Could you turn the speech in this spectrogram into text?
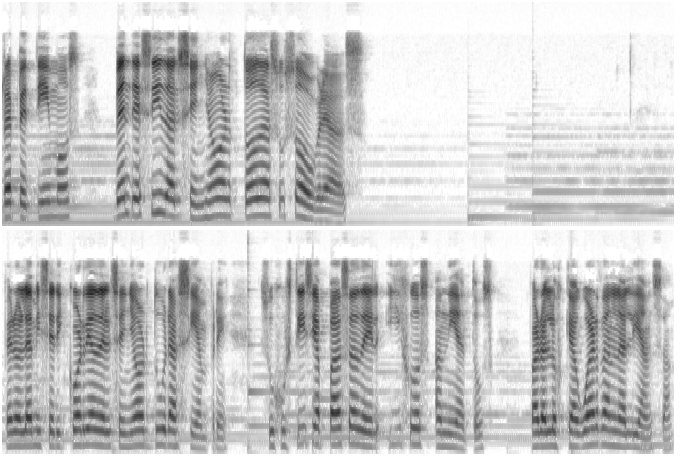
Repetimos, bendecida al Señor todas sus obras. Pero la misericordia del Señor dura siempre su justicia pasa de hijos a nietos, para los que aguardan la alianza,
